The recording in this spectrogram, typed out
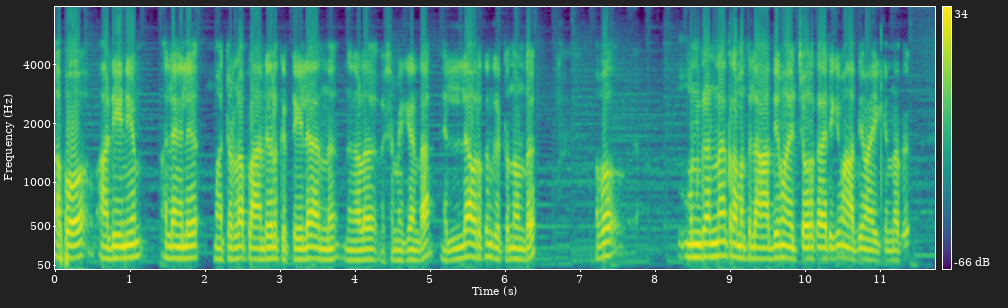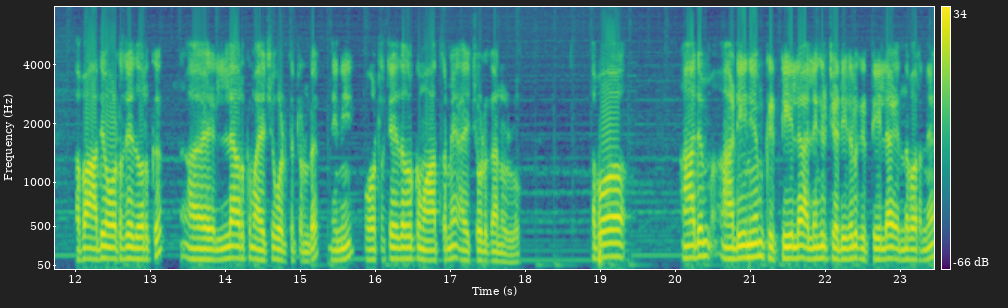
അപ്പോൾ അഡീനിയം അല്ലെങ്കിൽ മറ്റുള്ള പ്ലാന്റുകൾ കിട്ടിയില്ല എന്ന് നിങ്ങൾ വിഷമിക്കേണ്ട. എല്ലാവർക്കും കിട്ടുന്നുണ്ട്. അപ്പോൾ മുൻഗണനാ ക്രമത്തിൽ ആദ്യം അയച്ചവർക്കായിരിക്കും ആദ്യം അയക്കുന്നത്. അപ്പോൾ ആദ്യം ഓർഡർ ചെയ്തവർക്ക് എല്ലാവർക്കും അയച്ചു കൊടുത്തിട്ടുണ്ട്. ഇനി ഓർഡർ ചെയ്തവർക്ക് മാത്രമേ അയച്ചു കൊടുക്കാനുള്ളൂ. അപ്പോൾ ആരും അഡീനിയം കിട്ടിയില്ല അല്ലെങ്കിൽ ചെടികൾ കിട്ടിയില്ല എന്ന് പറഞ്ഞ്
